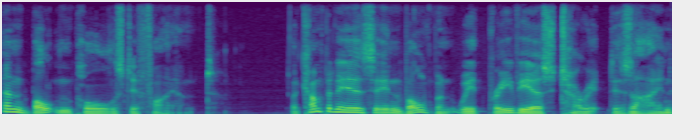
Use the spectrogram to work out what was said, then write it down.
and Boulton Paul's Defiant. The company's involvement with previous turret design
